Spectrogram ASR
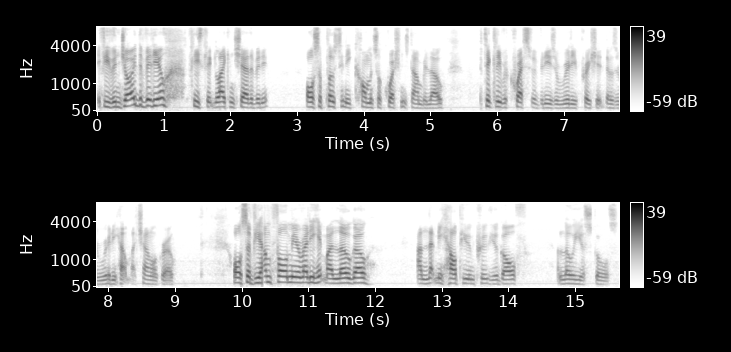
If you've enjoyed the video, please click like and share the video. Also post any comments or questions down below. Particularly requests for videos, I really appreciate those and really help my channel grow. Also, if you haven't followed me already, hit my logo and let me help you improve your golf and lower your scores.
